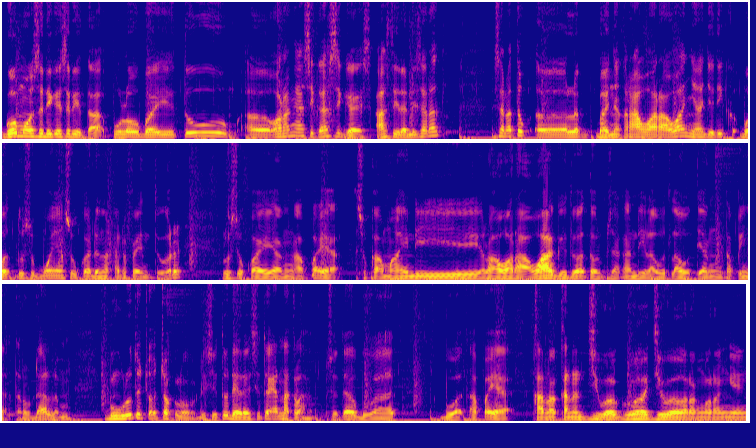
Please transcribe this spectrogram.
gue mau sedikit cerita Pulau Bay itu uh, orangnya asik-asik guys. Asli dan di sana di sana tuh uh, banyak rawa-rawanya. Jadi buat lu semua yang suka dengan adventure lu suka yang apa ya suka main di rawa-rawa gitu atau misalkan di laut-laut yang tapi nggak terlalu dalam Bungkulu tuh cocok loh. Di situ daerah situ enak lah. Maksudnya buat buat apa ya karena karena jiwa gue jiwa orang-orang yang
